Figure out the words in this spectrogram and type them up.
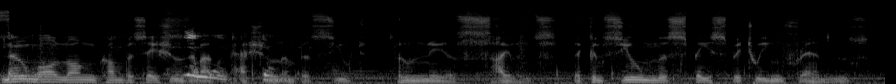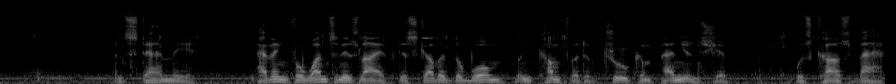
no more long conversations Someone about passion and pursuit, only a silence that consumed the space between friends. And Stanley, having for once in his life discovered the warmth and comfort of true companionship, was cast back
